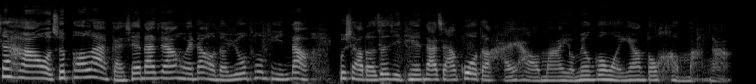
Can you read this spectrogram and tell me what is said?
大家好，我是 Pola，感谢大家回到我的 YouTube 频道。不晓得这几天大家过得还好吗？有没有跟我一样都很忙啊？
